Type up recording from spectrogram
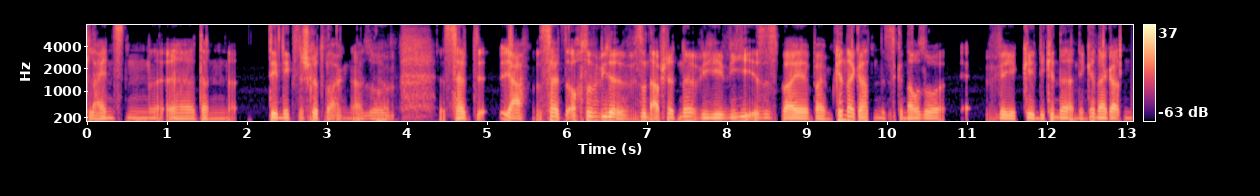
Kleinsten äh, dann den nächsten Schritt wagen. Also es ist halt, ja, es ist halt auch so wieder so ein Abschnitt, ne? Wie, wie ist es bei beim Kindergarten? Es ist genauso, wie gehen die Kinder in den Kindergarten,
